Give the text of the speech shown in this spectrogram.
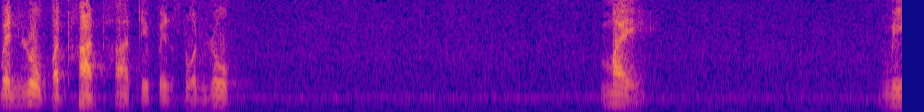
เป็นรูปประธาตุธาตุที่เป็นส่วนรูป ไม่มี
